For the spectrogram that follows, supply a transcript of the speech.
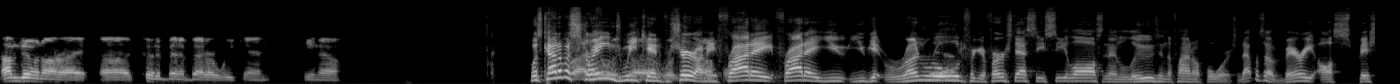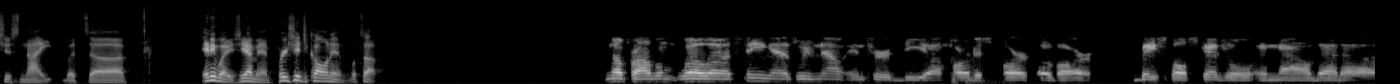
I'm doing all right. Uh, could have been a better weekend, you know was kind of a Friday strange was, uh, weekend uh, for sure. I mean, Friday, Friday, you you get run ruled yeah. for your first SEC loss and then lose in the Final Four. So that was a very auspicious night. But, uh, anyways, yeah, man, appreciate you calling in. What's up? No problem. Well, uh, seeing as we've now entered the uh, hardest part of our baseball schedule, and now that uh,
